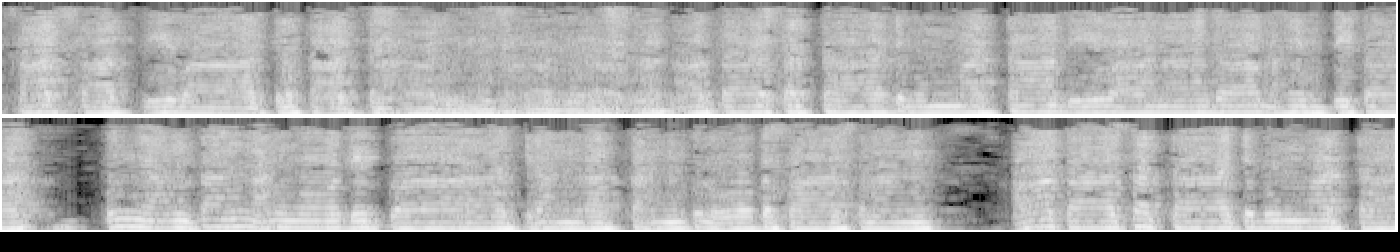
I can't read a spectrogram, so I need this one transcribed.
සාක්ෂාත් වේවා කියලා ප්‍රාර්ථනා කරනවා. ආකාශට්ටාච බුම්මට්ටා දේවානාගා මහිද්దికා පුඤ්ඤන්තං අනුමෝදිत्वा চিරං රක්ඛන්තු ලෝක ශාසනං ආකාශට්ටාච බුම්මට්ටා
